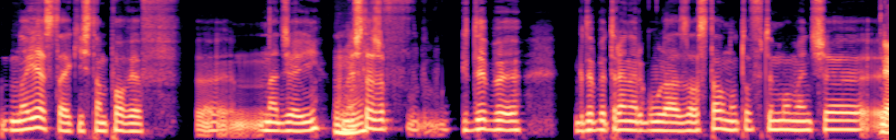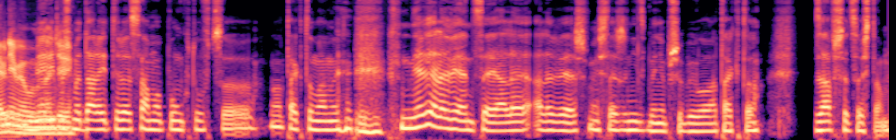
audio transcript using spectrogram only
no jest to jakiś tam powiew e, nadziei. Mhm. Myślę, że w, gdyby, gdyby trener Gula został, no to w tym momencie Ja nie miałbym mielibyśmy nadziei. dalej tyle samo punktów, co no tak to mamy Mhm. niewiele więcej, ale, ale wiesz, myślę, że nic by nie przybyło, a tak to zawsze coś tam.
